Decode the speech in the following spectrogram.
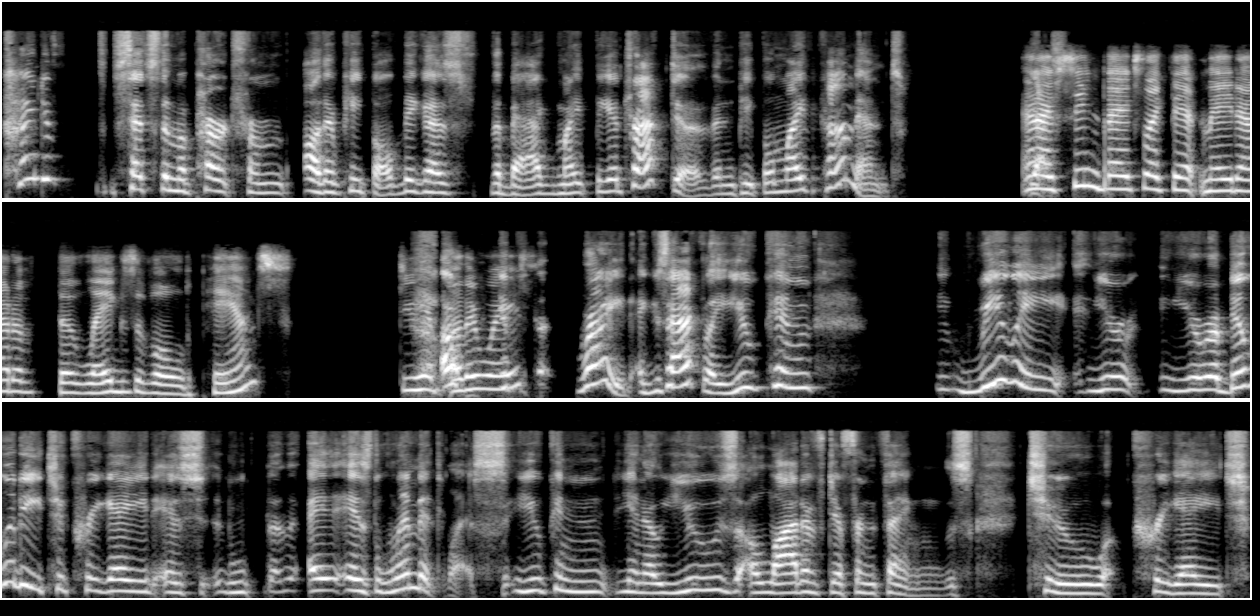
kind of sets them apart from other people because the bag might be attractive and people might comment and yes. I've seen bags like that made out of the legs of old pants. Do you have oh, other ways? Right, exactly. You can really your your ability to create is is limitless you can you know use a lot of different things to create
